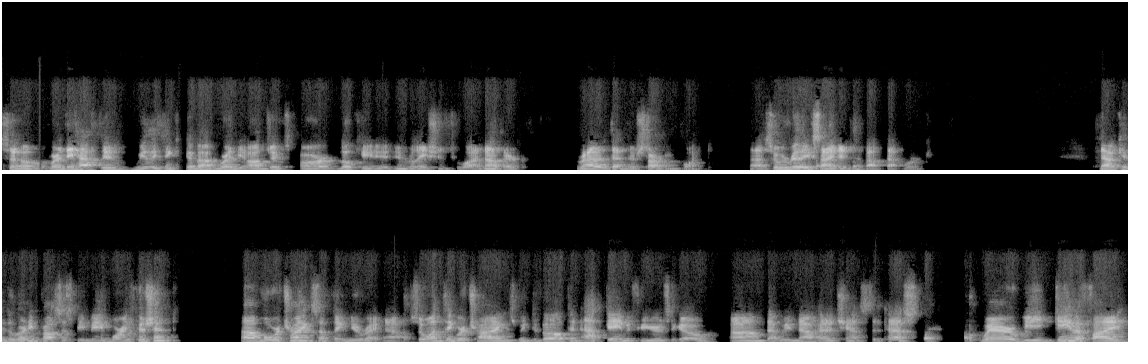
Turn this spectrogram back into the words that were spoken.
So where they have to really think about where the objects are located in relation to one another rather than their starting point. Uh, so we're really excited about that work. Now, can the learning process be made more efficient? Um, well, we're trying something new right now. So one thing we're trying is we developed an app game a few years ago um, that we've now had a chance to test, where we gamify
